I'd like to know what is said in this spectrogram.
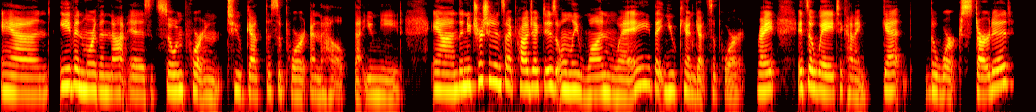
And even more than that is it's so important to get the support and the help that you need. And the Nutrition Insight Project is only one way that you can get support, right? It's a way to kind of get the work started.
